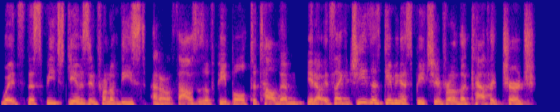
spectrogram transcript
where it's the speech gives in front of these, I don't know, thousands of people to tell them, you know, it's like Jesus giving a speech in front of the Catholic Church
